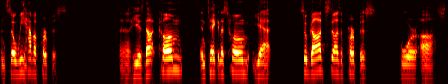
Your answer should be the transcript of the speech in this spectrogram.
And so we have a purpose. Uh, he has not come and taken us home yet. So God still has a purpose for us.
